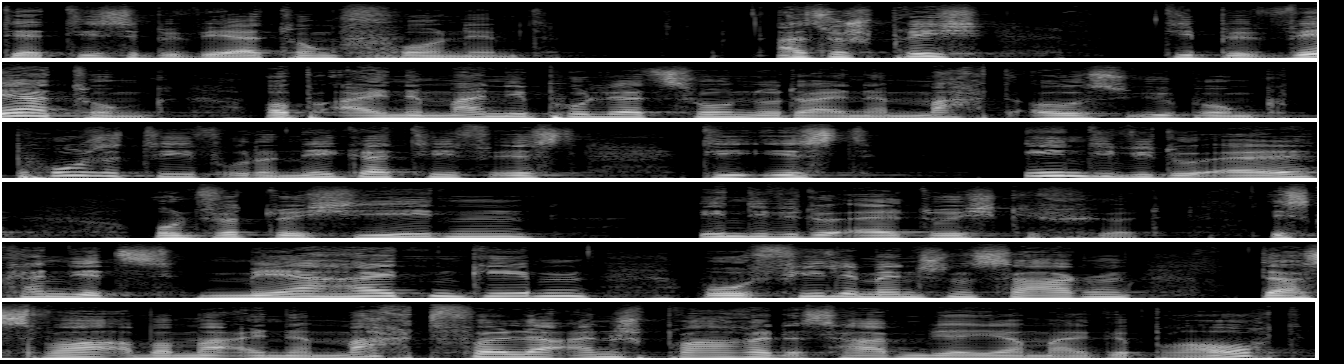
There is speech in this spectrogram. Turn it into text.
der diese Bewertung vornimmt. Also sprich, die Bewertung, ob eine Manipulation oder eine Machtausübung positiv oder negativ ist, die ist individuell und wird durch jeden individuell durchgeführt. Es kann jetzt Mehrheiten geben, wo viele Menschen sagen, das war aber mal eine machtvolle Ansprache, das haben wir ja mal gebraucht.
